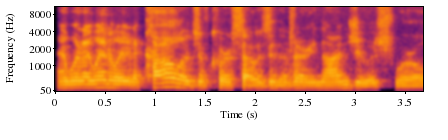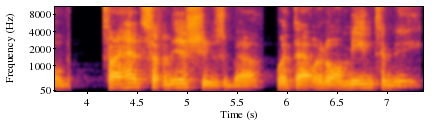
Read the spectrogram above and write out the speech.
And when I went away to college, of course, I was in a very non-Jewish world, so I had some issues about what that would all mean to me.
